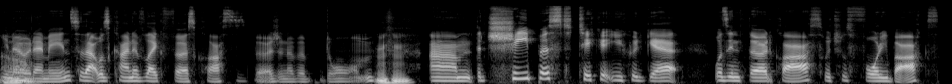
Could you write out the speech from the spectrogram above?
You know Oh. what I mean? So that was kind of like first class version of a dorm. Mhm. Um, the cheapest ticket you could get was in third class, which was 40 bucks.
